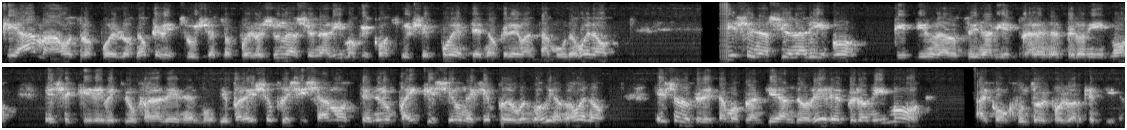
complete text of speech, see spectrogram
que ama a otros pueblos, no que destruye a otros pueblos. Es un nacionalismo que construye puentes, no que levanta muros. Bueno, ese nacionalismo, que tiene una doctrina bien clara en el peronismo, es el que debe triunfar en el mundo. Y para eso precisamos tener un país que sea un ejemplo de buen gobierno. Bueno, eso es lo que le estamos planteando desde el peronismo al conjunto del pueblo argentino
